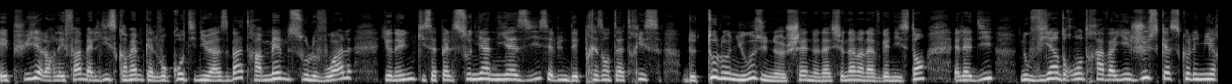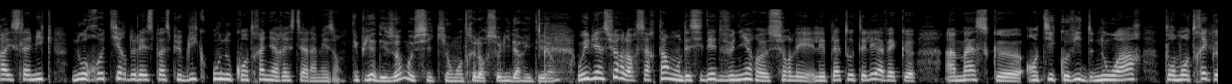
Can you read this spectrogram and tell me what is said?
Et puis, alors les femmes, elles disent quand même qu'elles vont continuer à se battre, hein, même sous le voile. Il y en a une qui s'appelle Sonia Niazi, c'est l'une des présentatrices de Tolo News, une chaîne nationale en Afghanistan. Elle a dit « Nous viendrons travailler jusqu'à ce que l'émirat islamique nous retire de l'espace public ou nous contraigne à rester à la maison ». Et puis il y a des hommes aussi qui ont montré leur solidarité. Hein. Oui, bien sûr. Sortir. Alors certains ont décidé de venir euh, sur les, les plateaux télé avec euh, un masque anti-Covid noir pour montrer que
